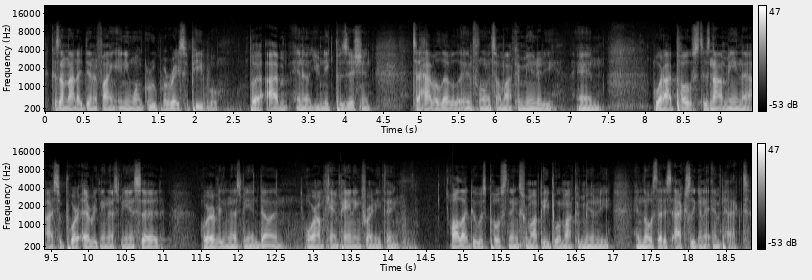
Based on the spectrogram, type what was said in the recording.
because I'm not identifying any one group or race of people, but I'm in a unique position to have a level of influence on my community. And what I post does not mean that I support everything that's being said or everything that's being done or I'm campaigning for anything. All I do is post things for my people in my community and those that it's actually going to impact.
